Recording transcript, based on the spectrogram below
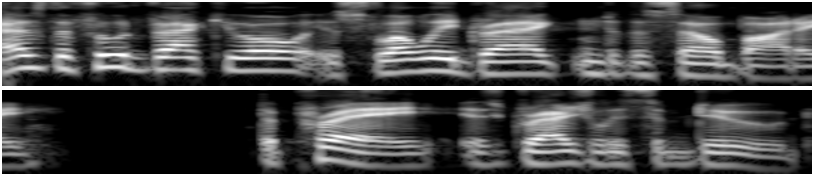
As the food vacuole is slowly dragged into the cell body, the prey is gradually subdued.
